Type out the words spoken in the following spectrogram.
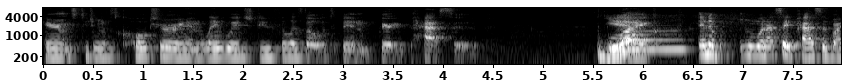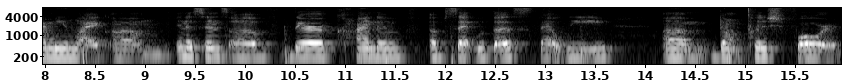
parents teaching us culture and language, do you feel as though it's been very passive? Yeah. Like, in a, when I say passive, I mean like um, in a sense of they're kind of upset with us that we um, don't push forward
